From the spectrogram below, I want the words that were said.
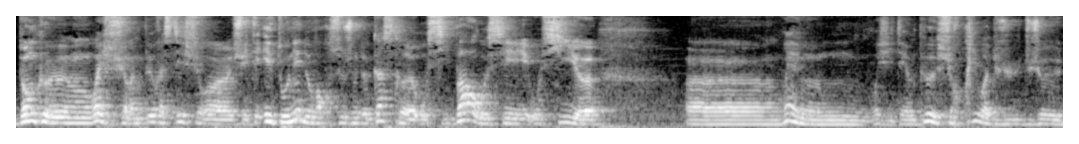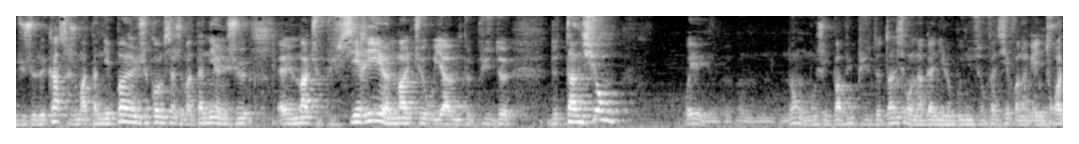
Donc, euh, ouais, je suis un peu resté sur. Euh, j'ai été étonné de voir ce jeu de Castres aussi bas, aussi. aussi ouais, j'ai été un peu surpris du, jeu, du jeu de Castres. Je m'attendais pas à un jeu comme ça. Je m'attendais à un jeu, un match plus serré, un match où il y a un peu plus de, tension. Oui, non, moi j'ai pas vu plus de tension. On a gagné le bonus offensif, on a gagné 3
